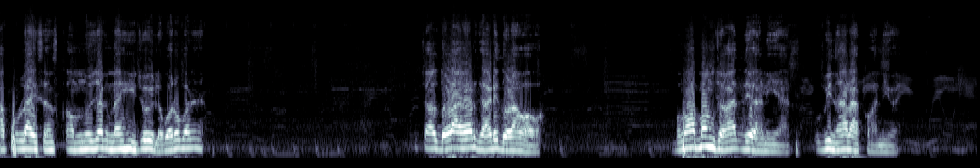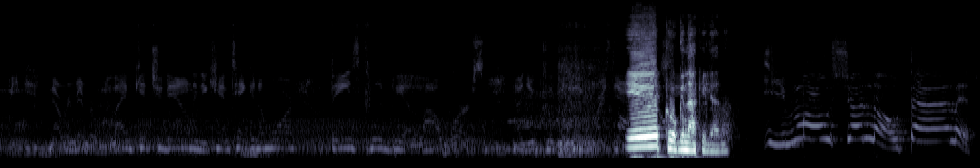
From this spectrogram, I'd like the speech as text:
આપણું લાઇસન્સ કમનું છે કે નહીં, જોઈ લો, બરોબર છે? ચાલ દોડાવ યાર, ગાડી દોડાવો બમા બમ જવા દેવાની યાર. ઊભી ના રાખવાની હોય. એ ઠોકી નાખી લેતો Emotional damage.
